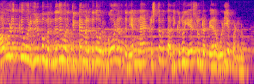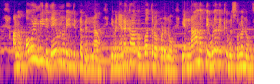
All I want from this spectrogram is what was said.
பவுலுக்கு ஒரு விருப்பம் இருந்தது ஒரு திட்டம் இருந்தது ஒரு கோல் இருந்தது. என்ன? கிறிஸ்தவத்தை அழிக்கணும் இயேசுன்ற பேரை ஒழிய பண்ணணும் ஆனா பவுல் மீது தேவனுடைய திட்டம் என்ன? இவன் எனக்காக உபத்திரப்படணும் என் நாமத்தை உலகுக்கு இவன் சொல்லணும்.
